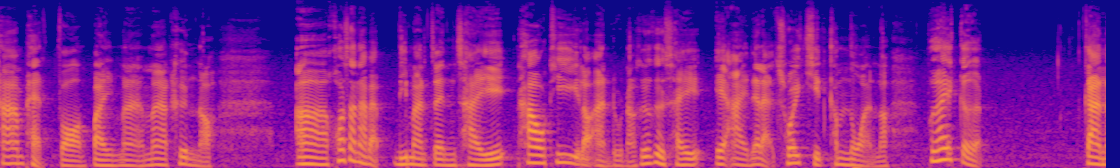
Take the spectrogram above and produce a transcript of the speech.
ข้ามแพลตฟอร์มไปมามากขึ้นเนาะโฆษณาแบบ Demand Gen ใช้เท่าที่เราอ่านดูนะก็คือใช้ AI นี่แหละช่วยคิดคำนวณเนาะเพื่อให้เกิดการ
